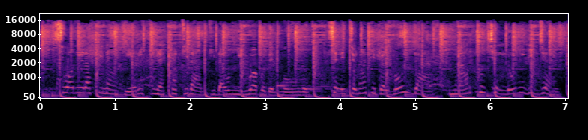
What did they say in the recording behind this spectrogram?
Suoni raffinati e ritmi accattivanti da ogni luogo del mondo, selezionati per voi da Marco Celloni DJ.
